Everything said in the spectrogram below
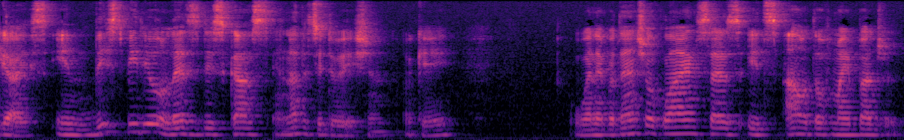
guys, in this video let's discuss another situation, okay? When a potential client says it's out of my budget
